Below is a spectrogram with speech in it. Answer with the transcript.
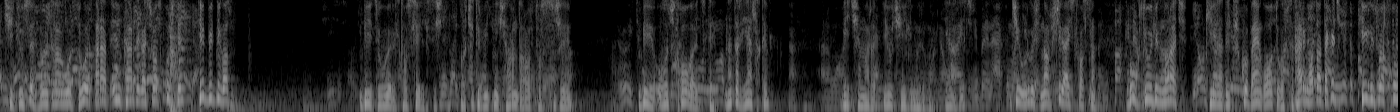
Чи зүсээ хуйлгаагүй зүгээр гараад энэ картыг ашиглахгүй шүү дээ. Тэд биднийг олно. Би зүгээр л туслая гэсэн шүү дээ. Өчигдөр биднийг шоронд оруулах туссан шиг юм. Би уучлахуугаа эзтэй. Надаар яалах юм? Би чамаар юу ч хийлмээргүй. Яагаад гэж? Чи өргөж ном шиг ажиллах болсон. Бүх зүйлийг нураач. Кирад идэхгүй байн гуудаг болсон. Харин одоо дахиж хийгэж болохгүй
